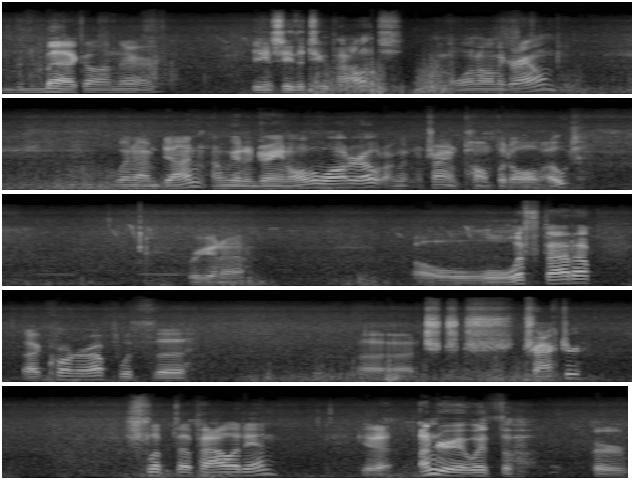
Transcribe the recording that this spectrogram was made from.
back on there. You can see the two pallets and the one on the ground. When I'm done, I'm going to drain all the water out. I'm going to try and pump it all out we're gonna lift that up, that corner up with the uh, tr tr tractor, slip the pallet in, get it under it with the, or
